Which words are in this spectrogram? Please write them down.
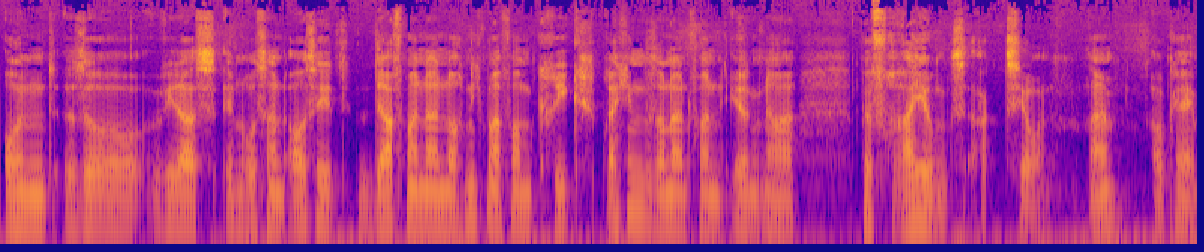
Und so wie das in Russland aussieht, darf man dann noch nicht mal vom Krieg sprechen, sondern von irgendeiner Befreiungsaktion. Ne? Okay.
